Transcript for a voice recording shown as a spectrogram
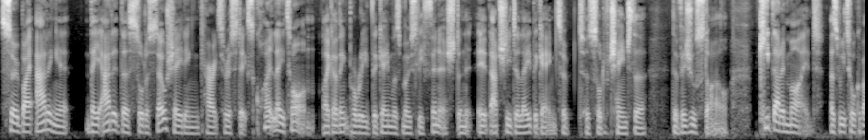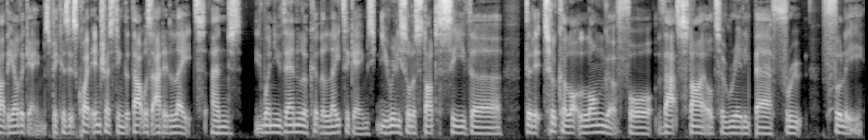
so by adding it, they added the sort of cel shading characteristics quite late on. Like I think probably the game was mostly finished, and it, it actually delayed the game to to sort of change the the visual style. Keep that in mind as we talk about the other games because it's quite interesting that that was added late, and when you then look at the later games, you really sort of start to see the that it took a lot longer for that style to really bear fruit fully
